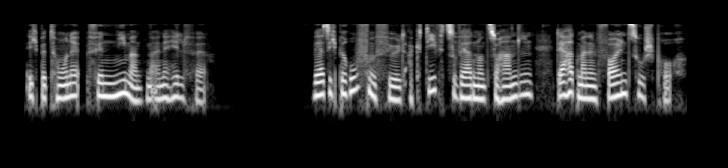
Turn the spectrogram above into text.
ich betone, für niemanden eine Hilfe. Wer sich berufen fühlt, aktiv zu werden und zu handeln, der hat meinen vollen Zuspruch.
